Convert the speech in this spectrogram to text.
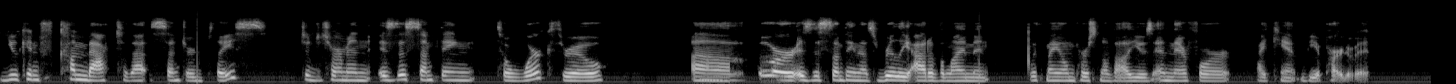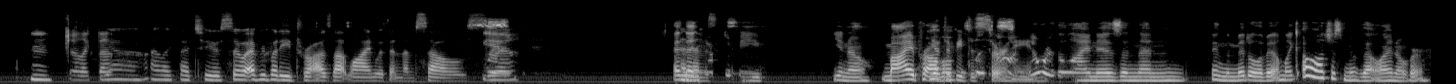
you can f- come back to that centered place to determine is this something to work through uh, or is this something that's really out of alignment with my own personal values and therefore i can't be a part of it I like that. yeah i like that too so everybody draws that line within themselves Yeah. and, And then then you have to be you know my problem be is like, oh, I discerning. know where the line is and then in the middle of it i'm like oh i'll just move that line over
